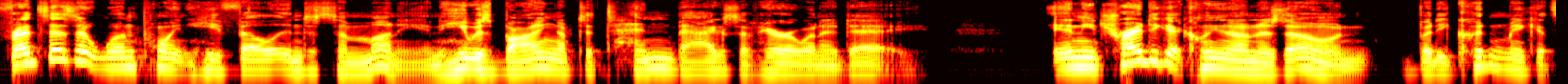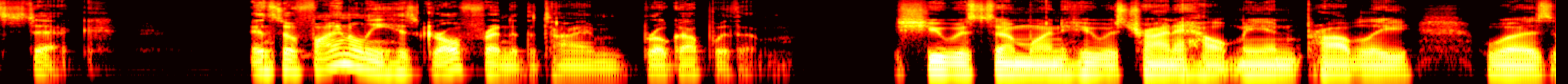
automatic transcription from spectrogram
Fred says at one point he fell into some money and he was buying up to 10 bags of heroin a day. And he tried to get clean on his own, but he couldn't make it stick. And so finally, his girlfriend at the time broke up with him she was someone who was trying to help me and probably was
